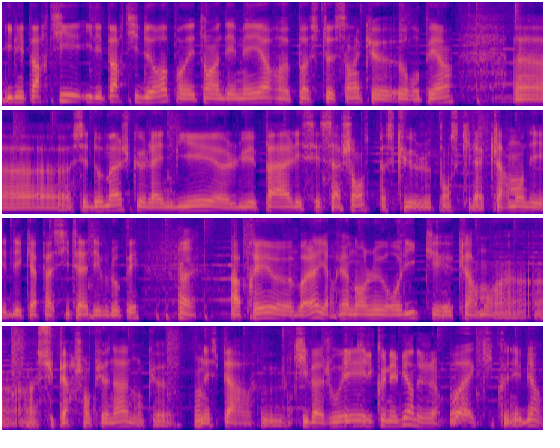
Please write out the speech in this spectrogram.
il est parti, il est parti d'Europe en étant un des meilleurs postes 5 euh, européens. Euh, c'est dommage que la NBA euh, lui ait pas laissé sa chance parce que je pense qu'il a clairement des, des capacités à développer. Ouais. Après, euh, voilà, il revient dans l'Euroleague qui est clairement un, un- un super championnat. Donc euh, on espère qu'il va Et jouer. qu'il connaît bien déjà. Ouais, qui connaît bien,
